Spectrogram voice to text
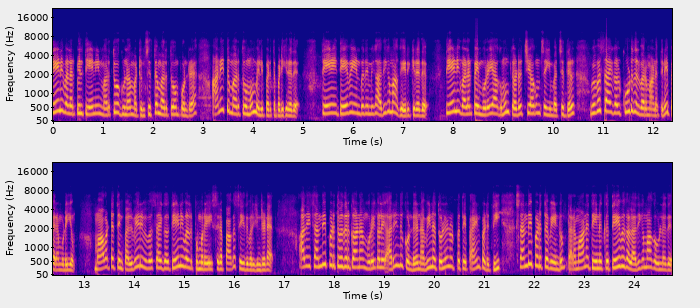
தேனி வளர்ப்பில் தேனின் மருத்துவ குணம் மற்றும் சித்த மருத்துவம் போன்ற அனைத்து மருத்துவமும் வெளிப்படுத்தப்படுகிறது. தேனி தேவை என்பது மிக அதிகமாக இருக்கிறது. வருகிறது. தேனி வளர்ப்பை முறையாகவும் தொடர்ச்சியாகவும் செய்யும் பட்சத்தில் விவசாயிகள் கூடுதல் வருமானத்தினை பெற முடியும். மாவட்டத்தின் பல்வேறு விவசாயிகள் தேனி வளர்ப்பு முறையை சிறப்பாக செய்து வருகின்றனர். அதை சந்தைப்படுத்துவதற்கான முறைகளை அறிந்து கொண்டு நவீன தொழில்நுட்பத்தை பயன்படுத்தி சந்தைப்படுத்த வேண்டும் தரமான தேனுக்கு தேவைகள் அதிகமாக உள்ளது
